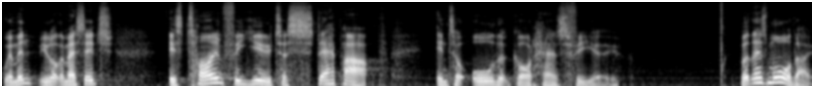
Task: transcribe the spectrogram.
Women, you got the message? It's time for you to step up into all that God has for you. But there's more, though.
